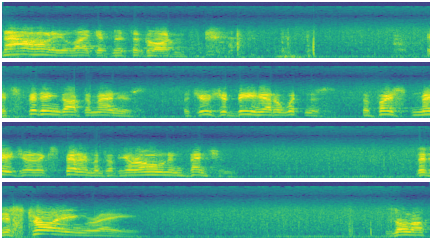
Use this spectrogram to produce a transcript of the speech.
Now, how do you like it, Mr. Gordon? It's fitting, Dr. Manyus, that you should be here to witness the first major experiment of your own invention. The destroying ray. Zolok,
